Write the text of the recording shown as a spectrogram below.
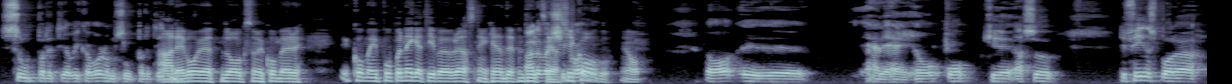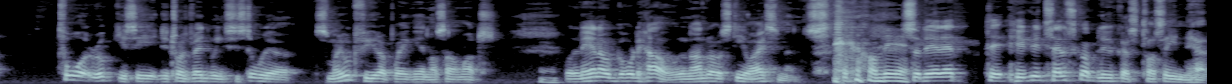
sopade till, vilka var de sopade till? Ja, det var ju ett lag som vi kommer komma in på på negativa överraskningar kan jag definitivt ja, säga. Chicago. Chicago. Ja, ja eh, här är här. Och, och eh, alltså, det finns bara två rookies i Detroit Red Wings historia som har gjort fyra poäng i en och samma match. Mm. Och den ena var Gordie Howe och den andra var Steve Eisenman. ja, det... Så det är rätt hyggligt sällskap Lukas tar sig in i här.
